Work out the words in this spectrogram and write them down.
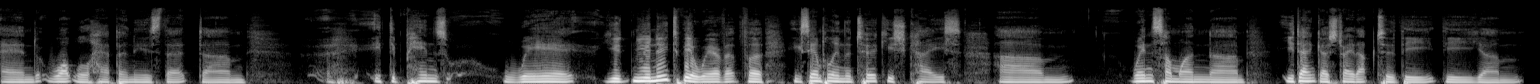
and what will happen is that um, it depends where you you need to be aware of it. For example, in the Turkish case, um, when someone um, you don't go straight up to the the um,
